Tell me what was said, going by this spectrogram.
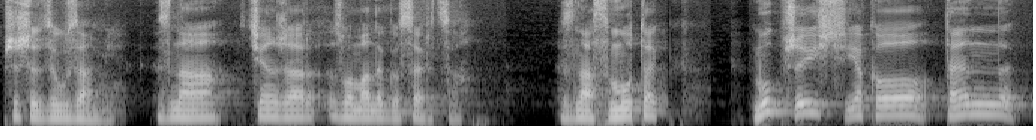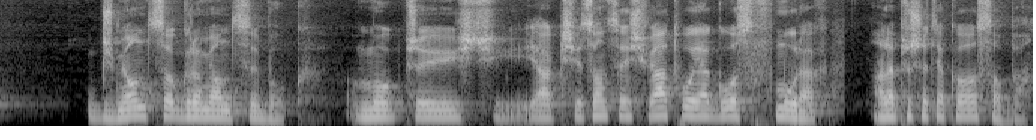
przyszedł ze łzami. Zna ciężar złamanego serca. Zna smutek. Mógł przyjść jako ten grzmiąco gromiący Bóg. Mógł przyjść jak świecące światło, jak głos w chmurach, ale przyszedł jako osoba.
